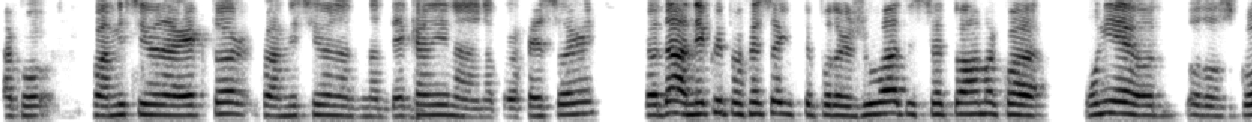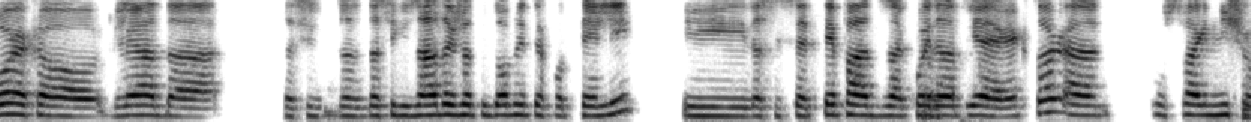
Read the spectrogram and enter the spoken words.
Ако кога мислиме на ректор, кога мислиме на, на декани, на, на професори, кога да, некои професори те подржуваат и све тоа, ама кога оние од, од озгоре као гледаат да да си да, да си ги задржат удобните фотели и да си се тепаат за кој да биде ректор, а уствари ништо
